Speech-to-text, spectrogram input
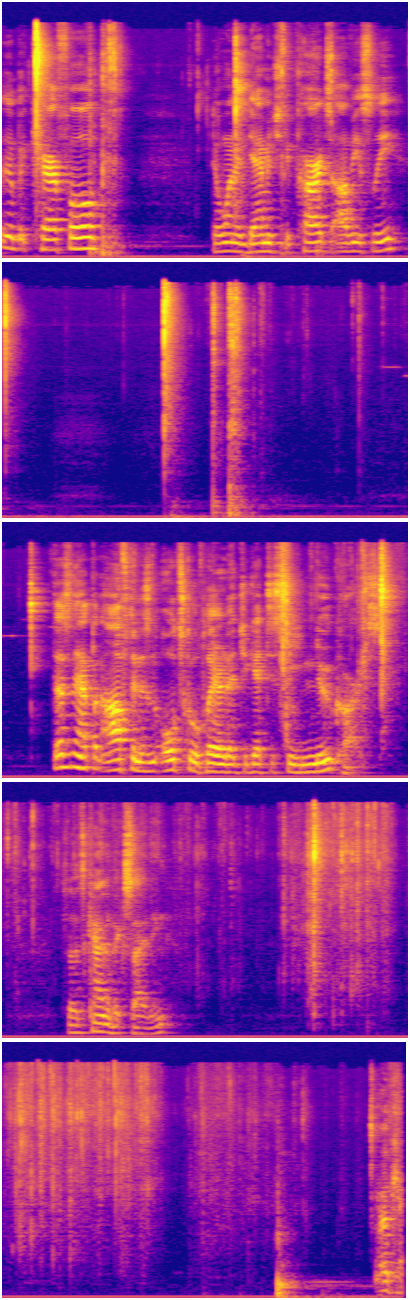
a little bit careful. Don't want to damage the cards, obviously. Doesn't happen often as an old school player that you get to see new cards. So it's kind of exciting. Okay.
